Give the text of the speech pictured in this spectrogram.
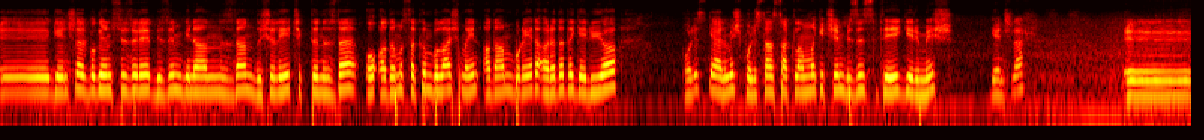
ee, gençler bugün sizlere bizim binanızdan dışarıya çıktığınızda o adamı sakın bulaşmayın. Adam buraya da arada da geliyor. Polis gelmiş. Polisten saklanmak için bizim siteye girmiş. Gençler. Ee,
